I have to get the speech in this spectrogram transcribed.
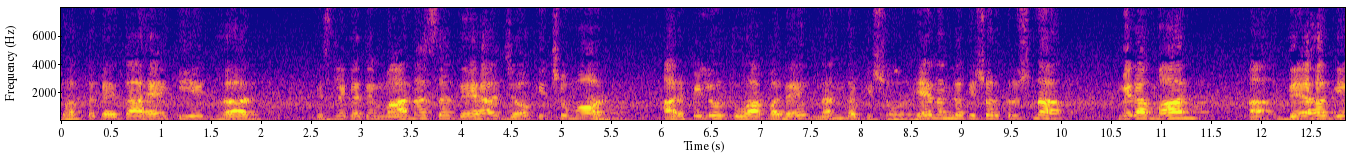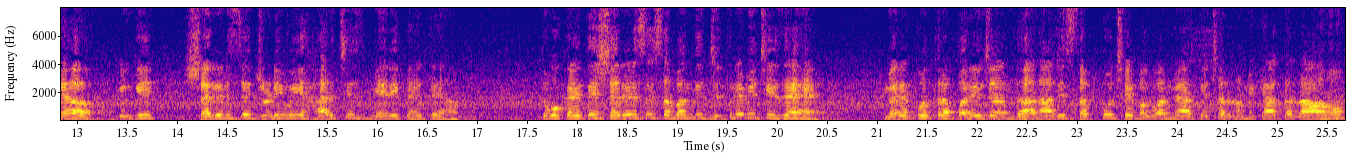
भक्त कहता है कि ये घर, इसलिए कहते मानस देह जो किचु मोर। अर्पिलो तुआ पदे नंद किशोर हे नंद किशोर कृष्ण मेरा मन हाँ, देह गेह क्योंकि शरीर से जुड़ी हुई हर चीज़ मेरी कहते हम। तो वो कहते शरीर से संबंधित जितने भी चीज़ें हैं मेरे पुत्र परिजन धन आदि सब कुछ है भगवान मैं आपके चरणों में क्या कर रहा हूँ?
